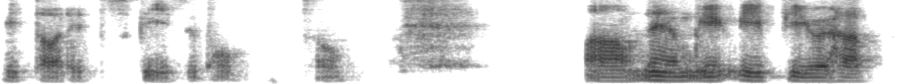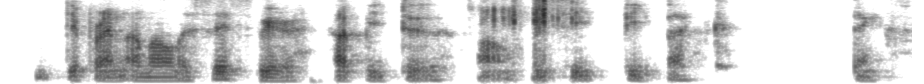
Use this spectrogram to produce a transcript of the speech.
we thought it's feasible. So um, then we, if you have different analysis, we're happy to um, receive feedback. Thanks.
